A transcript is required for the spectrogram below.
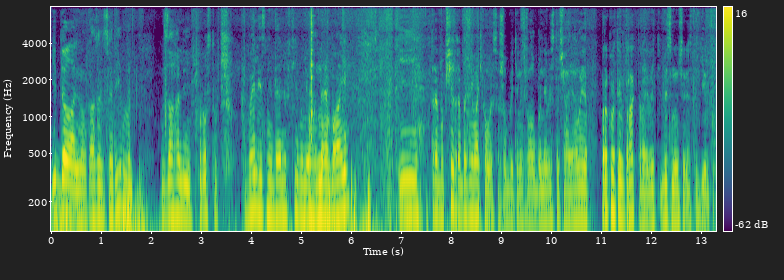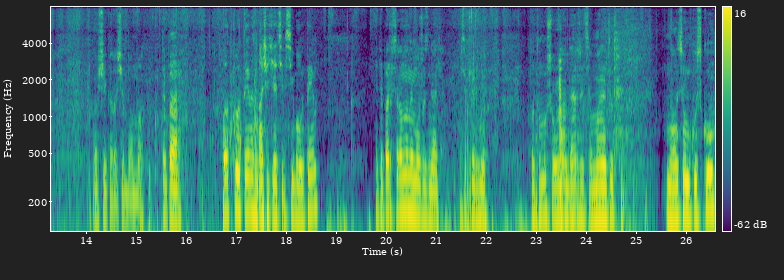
ідеально, оказується, рівний. Взагалі, просто виліз, ніде люфтів у нього немає. І треба взагалі треба знімати колесо, щоб витягнути вал, бо не вистачає. Але я прокрутив трактора і висунув через ту дірку. Взагалі, коротше, бомба. Тепер открутив, значить я ці всі болти. І тепер все одно не можу зняти цю херню. Тому що вона держиться в мене тут на оцьому куску.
